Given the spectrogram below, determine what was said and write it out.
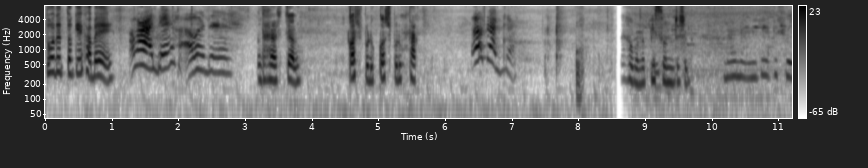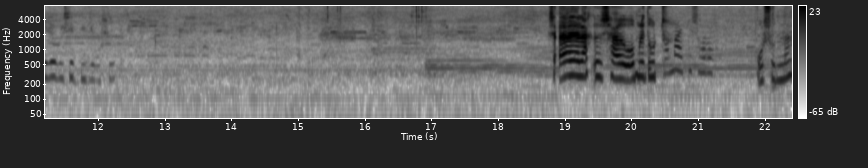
তোদের তো কে খাবে? ধার চল। কষ পড়ুক কষ পড়ুক থাক। দেখাবো না পিছনটা শুধু। না না আমি তো একটু শরীরে বসে দিদি সা- অমৃত উঠ। ওষুধ না?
